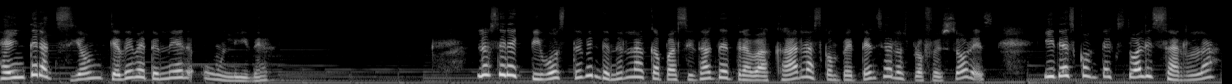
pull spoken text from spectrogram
e interacción que debe tener un líder. Los directivos deben tener la capacidad de trabajar las competencias de los profesores y descontextualizarla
